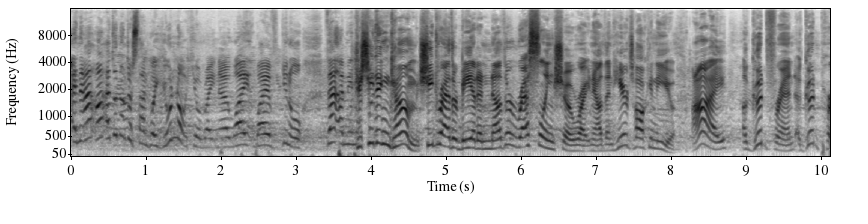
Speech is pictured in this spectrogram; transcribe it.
and I, I- I don't understand why you're not here right now. Why? Why have you know that? I mean, Because she didn't come. She'd rather be at another wrestling show right now than here talking to you. I, a good friend, a good person,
